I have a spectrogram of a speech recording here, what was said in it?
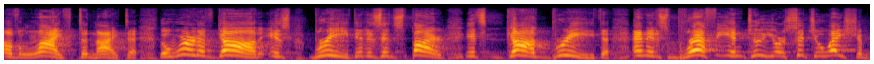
of life tonight. The word of God is breathed, it is inspired, it's God breathed, and it's breath into your situation.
